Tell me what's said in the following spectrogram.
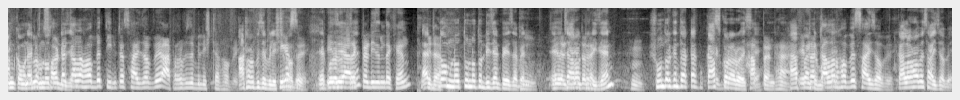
আনকমন একদম নতুন ছয়টা কালার হবে তিনটা সাইজ হবে আঠারো পিসের ব্লিস্টার হবে। 18 পিসের ব্লিস্টার ঠিক আছে? এই যে আরেকটা ডিজাইন দেখেন একদম নতুন নতুন ডিজাইন পেয়ে যাবেন। এই হচ্ছে আরেকটা ডিজাইন সুন্দর কিন্তু একটা কাজ করা রয়েছে। হাফ প্যান্ট হ্যাঁ। হাফ প্যান্টের কালার হবে সাইজ হবে। কালার হবে সাইজ হবে।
